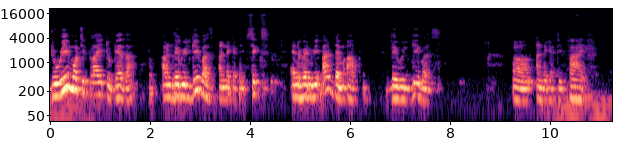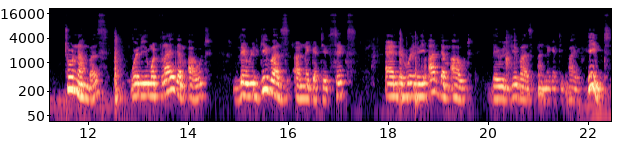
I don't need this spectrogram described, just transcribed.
do we multiply together and they will give us a negative 6. And when we add them up, they will give us uh, a negative 5. Two numbers, when you multiply them out, they will give us a negative 6. And when we add them out, they will give us a negative 5. Hint,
